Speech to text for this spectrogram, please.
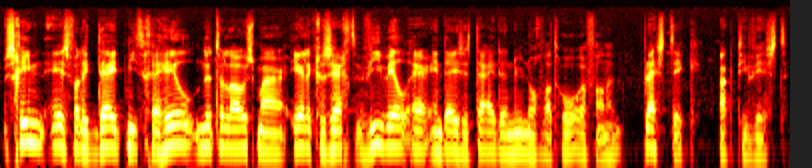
Misschien is wat ik deed niet geheel nutteloos, maar eerlijk gezegd, wie wil er in deze tijden nu nog wat horen van een plastic activist?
